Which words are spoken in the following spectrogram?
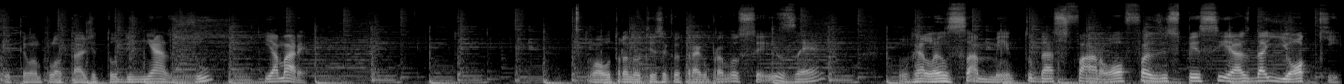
ele tem uma plotagem toda em azul e amarelo. Uma outra notícia que eu trago para vocês é um relançamento das farofas especiais da Yoki.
